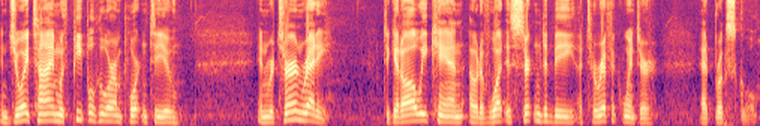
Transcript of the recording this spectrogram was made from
enjoy time with people who are important to you, and return ready to get all we can out of what is certain to be a terrific winter at Brooks School.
